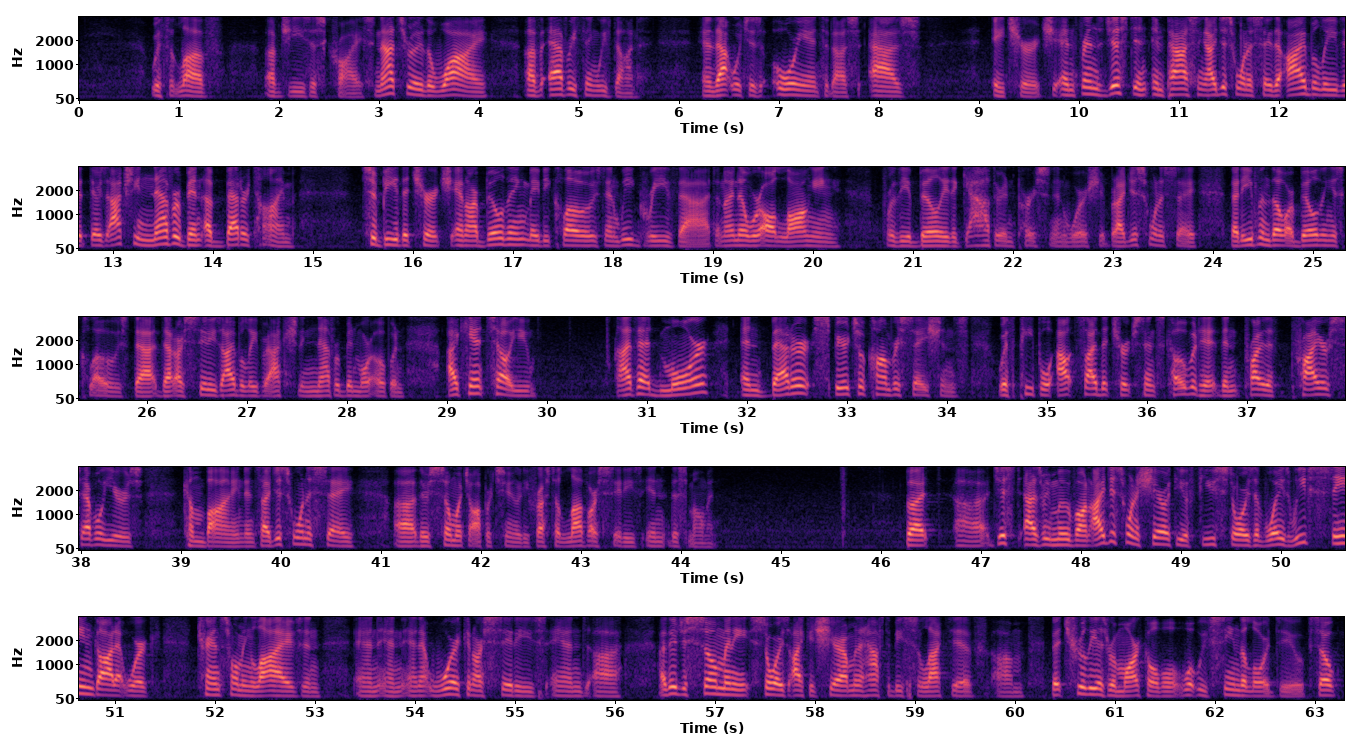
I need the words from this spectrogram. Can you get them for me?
with the love of Jesus Christ. And that's really the why of everything we've done and that which has oriented us as a church. And friends, just in, in passing, I just want to say that I believe that there's actually never been a better time to be the church, and our building may be closed, and we grieve that. And I know we're all longing for the ability to gather in person and worship. But I just want to say that even though our building is closed, that, that our cities, I believe, have actually never been more open. I can't tell you, I've had more and better spiritual conversations with people outside the church since COVID hit than probably the prior several years combined. And so I just want to say uh, there's so much opportunity for us to love our cities in this moment. But uh, just as we move on, I just want to share with you a few stories of ways we've seen God at work transforming lives and, and, and, and at work in our cities. And uh, uh there are just so many stories I could share. I'm going to have to be selective. Um, but truly is remarkable what we've seen the Lord do. So,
